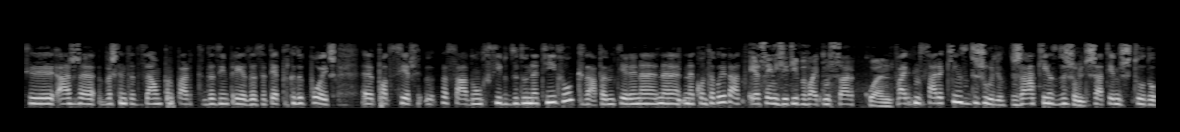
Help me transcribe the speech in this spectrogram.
que haja bastante adesão por parte das empresas, até porque depois uh, pode ser passado um recibo de donativo que dá para meterem na, na, na, contabilidade. Essa iniciativa vai começar quando? Vai começar a 15 de julho, já a 15 de julho. Já temos tudo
